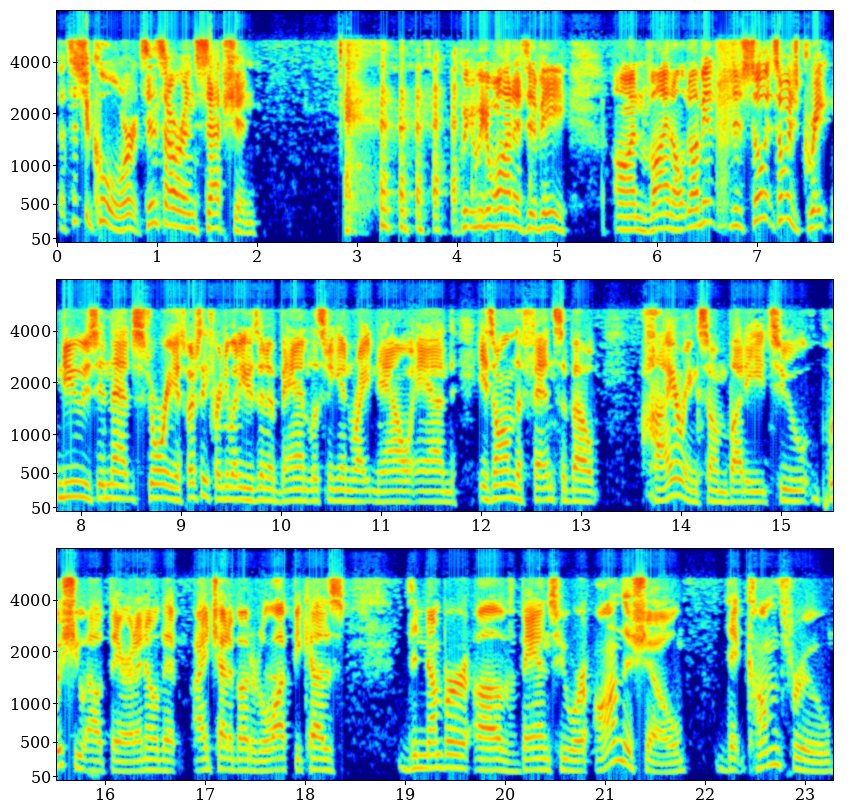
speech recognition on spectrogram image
That's such a cool word. Since our inception, we, we want it to be on vinyl. No, I mean, there's so so much great news in that story, especially for anybody who's in a band listening in right now and is on the fence about hiring somebody to push you out there. And I know that I chat about it a lot because the number of bands who are on the show that come through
